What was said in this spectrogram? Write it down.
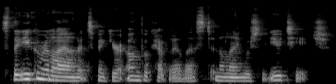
so that you can rely on it to make your own vocabulary list in the language that you teach.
